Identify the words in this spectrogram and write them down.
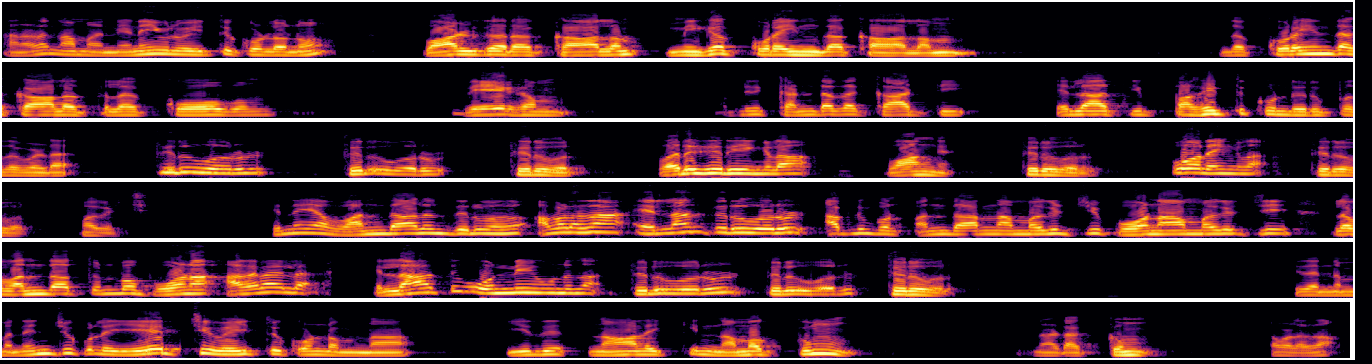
அதனால் நம்ம நினைவில் வைத்து கொள்ளணும். வாழ்கிற காலம் மிக குறைந்த காலம். இந்த குறைந்த காலத்தில் கோபம் வேகம் அப்படின்னு கண்டதை காட்டி எல்லாத்தையும் பகைத்து கொண்டு இருப்பதை விட திருவருள் திருவருள் திருவருள். வருகிறீங்களா? வாங்க திருவருள். போகிறீங்களா திருவருள். மகிழ்ச்சி. என்னையா வந்தாலும் திருவருள். அவ்வளோதான் எல்லாம் திருவருள் அப்படின்னு போகணும் வந்தார்னா மகிழ்ச்சி போனால் மகிழ்ச்சி இல்லை வந்தால் துன்பம் போனால் அதெல்லாம் இல்லை. எல்லாத்துக்கும் ஒன்றே ஒன்று தான் திருவருள் திருவருள் திருவருள். இதை நம்ம நெஞ்சுக்குள்ளே ஏற்றி வைத்து கொண்டோம்னா இது நாளைக்கு நமக்கும் நடக்கும். அவ்வளோதான்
